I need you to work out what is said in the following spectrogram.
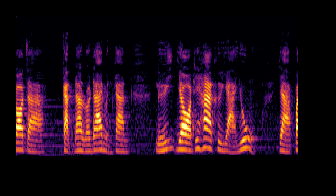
ก็จะกัดได้เราได้เหมือนกัน หรือยอที่ 5 คืออย่ายุ่ง อย่าไป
